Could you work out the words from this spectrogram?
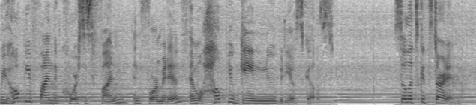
We hope you find the courses fun, informative, and will help you gain new video skills. So let's get started.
